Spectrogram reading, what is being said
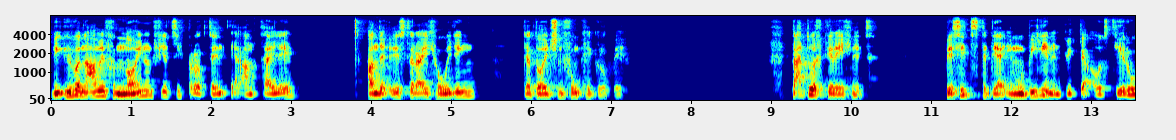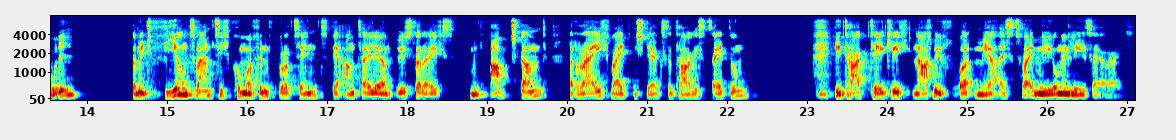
die Übernahme von 49 Prozent der Anteile an der Österreich Holding der deutschen Funke-Gruppe. Dadurch gerechnet besitzte der Immobilienentwickler aus Tirol damit 24,5 Prozent der Anteile an Österreichs mit Abstand reichweitenstärkster Tageszeitung, die tagtäglich nach wie vor mehr als zwei Millionen Leser erreicht.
